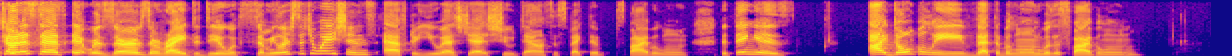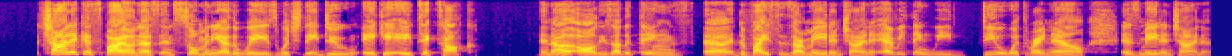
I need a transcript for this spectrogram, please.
China says it reserves the right to deal with similar situations after U.S. jets shoot down suspected spy balloon. The thing is, I don't believe that the balloon was a spy balloon. China can spy on us in so many other ways, which they do, aka TikTok and all, all these other things. Uh, devices are made in China. Everything we deal with right now is made in China.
